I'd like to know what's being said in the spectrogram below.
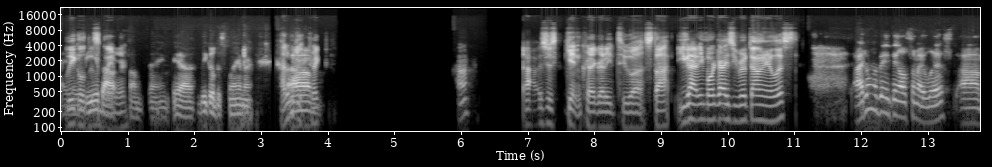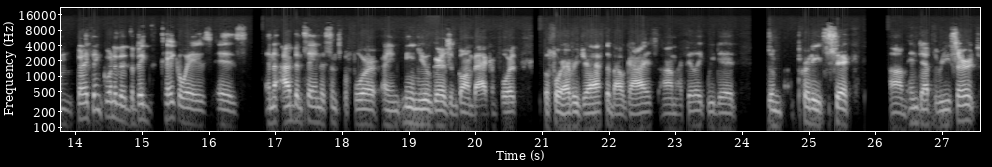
I Legal may be about disclaimer. something. Yeah, legal disclaimer. How do we get Um, Craig? Huh? I was just getting Craig ready to uh, stop. You got any more guys you wrote down on your list? I don't have anything else on my list, um, but I think one of the, the big takeaways is, and I've been saying this since before. I mean, me and you, Grizz, have gone back and forth before every draft about guys. Um, I feel like we did some pretty sick, um, in depth research.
